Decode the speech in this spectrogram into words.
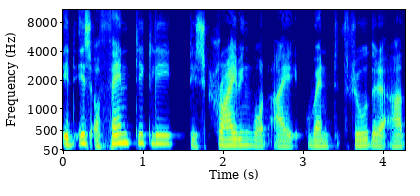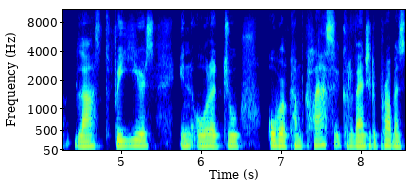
it is authentically describing what I went through the uh, last three years in order to overcome classic conventional problems.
